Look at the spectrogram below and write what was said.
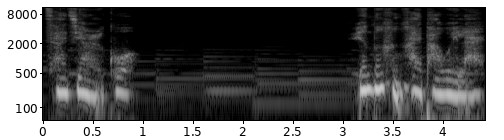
擦肩而过。原本很害怕未来。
